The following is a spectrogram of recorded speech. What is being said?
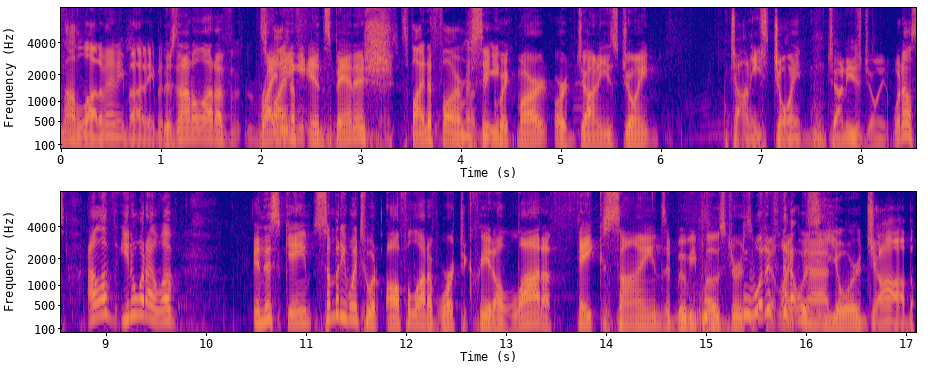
Not a lot of anybody, but There's not a lot of writing in Spanish. let's find a pharmacy. Quick Mart or Johnny's Joint. Johnny's joint. Johnny's Joint. What else? I love. You know what I love in this game? Somebody went to an awful lot of work to create a lot of fake signs and movie posters. What if like that was that. your job?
